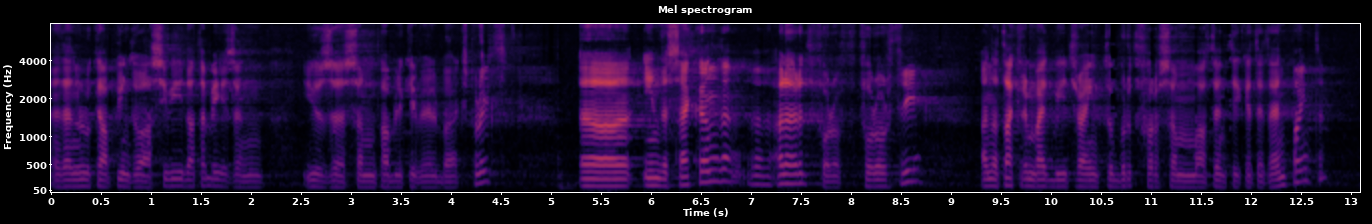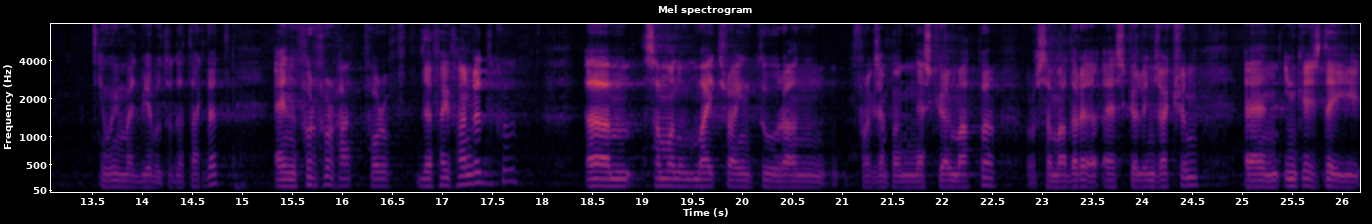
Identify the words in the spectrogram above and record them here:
and then look up into a CV database and use uh, some publicly available exploits. Uh, in the second uh, alert, for 403, an attacker might be trying to brute force some authenticated endpoint, we might be able to detect that. And for, for, for the 500 code, um, someone might trying to run, for example, an SQL map or some other uh, SQL injection, and in case they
